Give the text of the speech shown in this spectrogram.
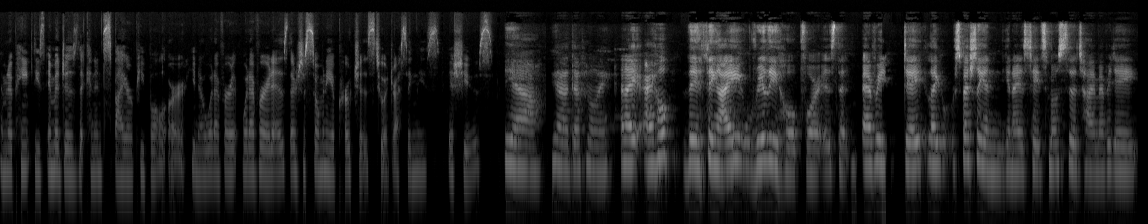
i'm going to paint these images that can inspire people or you know whatever whatever it is. There's just so many approaches to addressing these issues. Yeah. Yeah definitely. And i i hope the thing i really hope for is that every day like especially in the united states most of the time every day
